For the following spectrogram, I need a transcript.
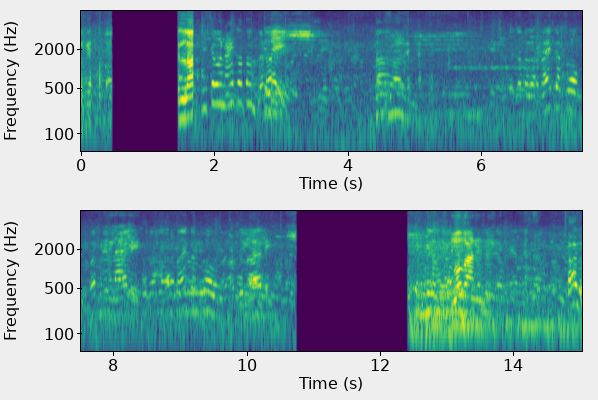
ఓకే. జిల్లా చాలు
